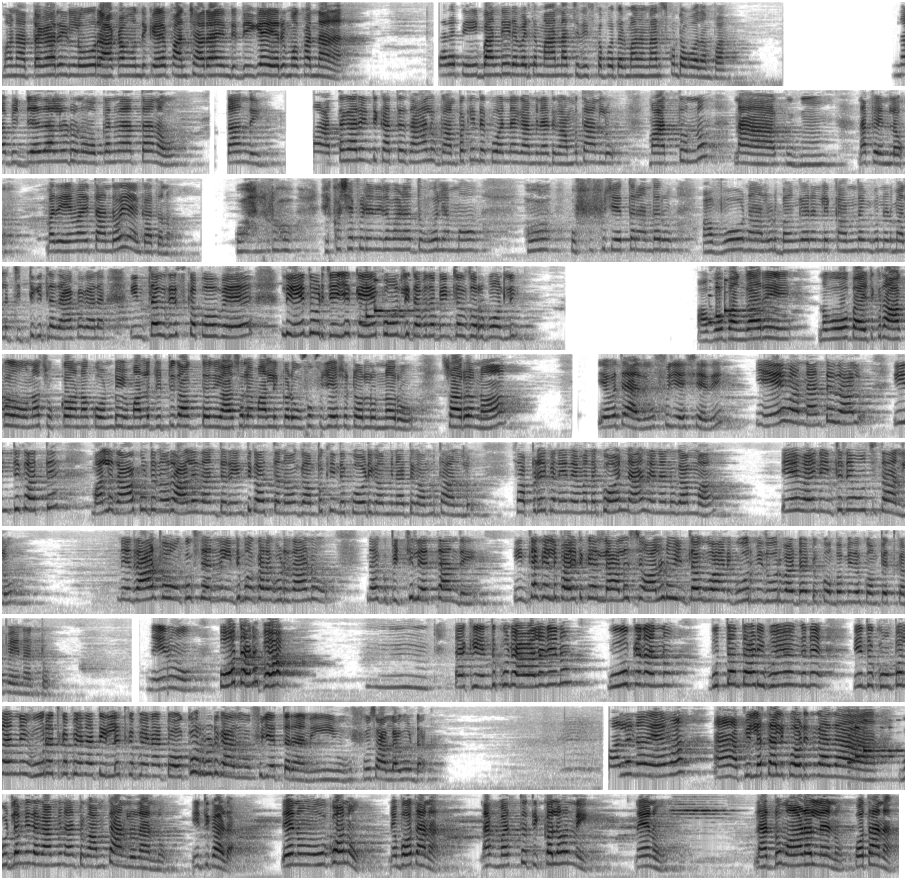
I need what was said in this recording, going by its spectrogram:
మన అత్తగారి ఇల్లు రాకముందుకే పంచారాయింది దిగే ఎరిమొకన్నా సరే తీ బండి ఈడ పెడితే మా అన్న వచ్చి తీసుకుపోతాడు. మనం నడుచుకుంటూ పోదాంపా నా బిడ్డేదాలుడు నువ్వు ఒక్కనే వస్తాను వస్తాంది మా అత్తగారింటికి అత్త చాలు గంప కింద కోడినే గమ్మినట్టుగా అమ్ముతాన్లు మా అత్తున్ను నా నా పెన్లో మరి ఏమైతాందో ఏం కథను. ఓ అల్లుడు చెప్పిడ నిలబడద్దు ఓలేమ్మో ఓ ఉఫ్ ఉఫ్ చేస్తారు అందరూ. అవ్వో నాలుగు బంగారం లెక్క అందంగా ఉన్నాడు మళ్ళీ చిట్టికి ఇట్లా దాకగల. ఇంట్లోకి తీసుకపోవే. లేదు చెయ్యకే. పోన్లి దెబ్బ దెబ్బ ఇంట్లోకి దొరపోన్లి అవ్వో బంగారి నువ్వు బయటికి రాకు. నా చుక్క నా కొండి. మళ్ళీ జుట్టు తాకుతుంది అసలే మళ్ళీ ఇక్కడ ఉఫ్ ఉఫ్ చేసేటోళ్ళు ఉన్నారు. సరేనా? ఏవైతే అది ఉఫ్ చేసేది? ఏమన్నా అంటే చాలు. ఇంటికి వస్తే మళ్ళీ రాకుండానో రాలేదంటారు. ఇంటికి వస్తాను గంప కింద అమ్మినట్టుగా అమ్ముతాన్లు సపరేక నేను ఏమన్నా కోడినా నేను గమ్మ ఏమైనా ఇంట్లోనే ఉంచుతాన్లు నేను రాను ఇంకొకసారి నీ ఇంటి మొక్కన కూడా రాను. నాకు పిచ్చిలు ఎత్తాంది ఇంట్లోకి వెళ్ళి బయటకు వెళ్ళి ఆలస్యం. అల్లుడు ఇంట్లోకి వానికి ఊరి మీద ఊరు పడ్డట్టు కొంప మీద కొంపెత్తుకపోయినట్టు నేను పోతానపా నాకు ఎందుకు రావాలా నేను? ఊకే నన్ను బుత్తం తాడిపోయంగానే ఇంత కుంపలన్నీ ఊరెత్తకపోయినట్టు ఇల్లు ఎత్తుకపోయినట్టు ఒక్కరుడు కాదు ఉఫ్ చేస్తారని ఉఫ్ చల్లగుండా ఆ పిల్ల తల్లి కోడింది కదా గుడ్ల మీద కమ్మినట్టు అమ్ముతాను నన్ను ఇంటికాడ. నేను ఊకోను నేను పోతానా? నాకు మస్తు తిక్కలో ఉంది నేను లడ్డు మోడల్ నేను పోతానా?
